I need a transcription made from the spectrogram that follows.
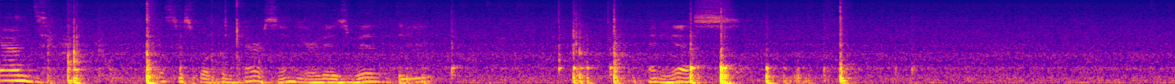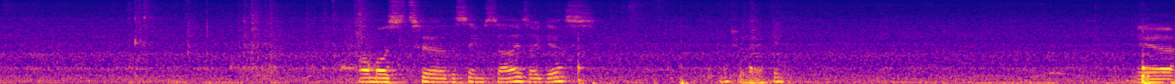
And this just for comparison, here it is with the NES. Almost uh, the same size, I guess. Actually, I think. Yeah.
